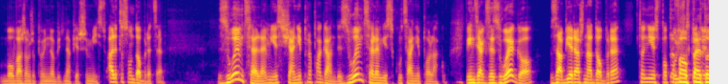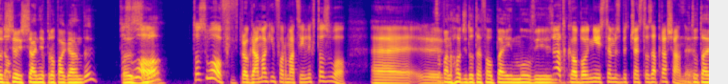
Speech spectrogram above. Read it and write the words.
bo uważam, że powinno być na pierwszym miejscu. Ale to są dobre cele. Złym celem jest sianie propagandy. Złym celem jest skłócanie Polaków. Więc jak ze złego zabierasz na dobre, to nie jest TVP tylko to jest dzisiaj sianie propagandy? To, jest zło. zło? To zło. W programach informacyjnych to zło. Eee, Co pan chodzi do TVP i mówi, rzadko, bo nie jestem zbyt często zapraszany. tutaj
